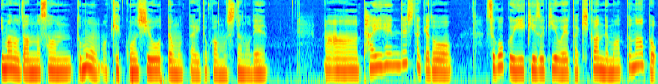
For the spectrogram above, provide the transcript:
今の旦那さんとも結婚しようって思ったりとかもしたので、まあ大変でしたけど、すごくいい気づきを得た期間でもあったなと、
